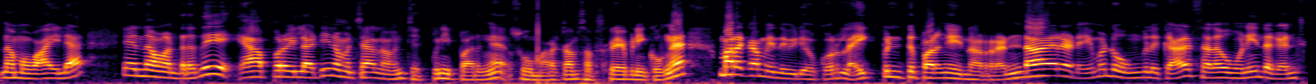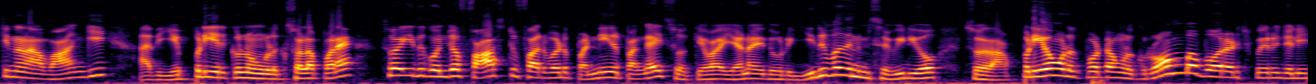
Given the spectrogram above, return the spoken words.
நம்ம வாயில். என்ன பண்ணுறது அப்புறம் இல்லாட்டி நம்ம சேனலை வந்து செக் பண்ணி பாருங்கள் ஸோ மறக்காமல் சப்ஸ்கிரைப் பண்ணிக்கோங்க. மறக்காமல் இந்த வீடியோக்கு ஒரு லைக் பண்ணிட்டு பாருங்கள் இன்னும் ரெண்டாயிரம் டைமண்ட் உங்களுக்காக செலவு பண்ணி இந்த கன்ஸ்கினை நான் வாங்கி அது எப்படி இருக்குன்னு உங்களுக்கு சொல்ல போகிறேன் ஸோ இது கொஞ்சம் ஃபாஸ்ட் ஃபார்வேர்டு பண்ணியிருப்பாங்க ஸோ ஓகேவா ஏன்னா இது ஒரு இருபது நிமிஷம் வீடியோ ஸோ அது அப்படியே உங்களுக்கு போட்டால் உங்களுக்கு ரொம்ப போர் அடிச்சு போயிடும் சொல்லி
